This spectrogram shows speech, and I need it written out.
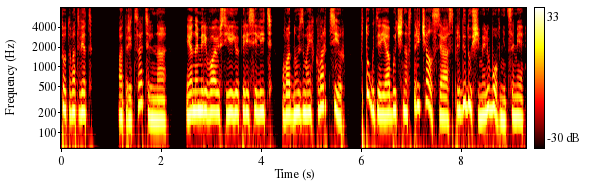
Тот в ответ «Отрицательно. Я намереваюсь ее переселить в одну из моих квартир, в ту, где я обычно встречался с предыдущими любовницами.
